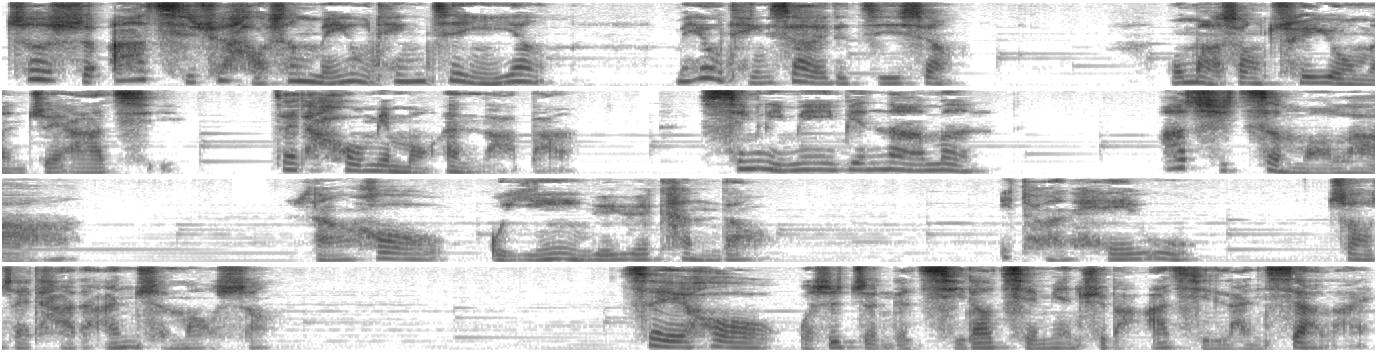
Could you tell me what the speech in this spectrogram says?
这时阿奇却好像没有听见一样，没有停下来的迹象。我马上吹油门追阿奇。在他后面猛按喇叭，心里面一边纳闷：阿奇怎么啦？然后我隐隐约约看到一团黑雾罩在他的安全帽上。最后，我是整个骑到前面去把阿奇拦下来，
